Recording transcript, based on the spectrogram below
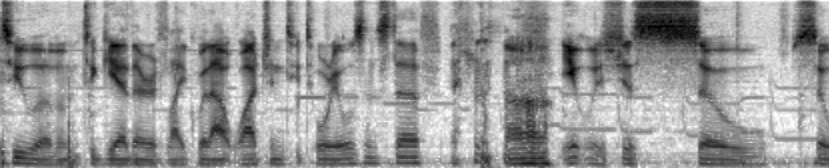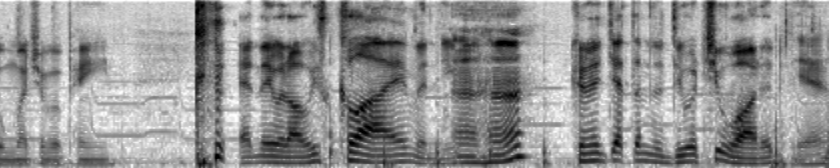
two of them together, like without watching tutorials and stuff. Uh-huh. it was just so so much of a pain. And they would always climb and you Uh huh. couldn't get them to do what you wanted. Yeah.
